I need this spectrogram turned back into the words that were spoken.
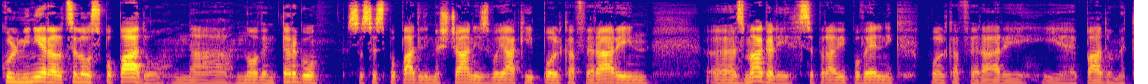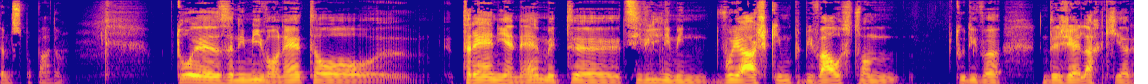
kulminiralo celo v spopadu na novem trgu, so se spopadli meščani z vojaki Polka Ferrari in zmagali, se pravi poveljnik Polka Ferrari je padel med tem spopadom. To je zanimivo, ne, to eh, trenje ne, med uh, civilnim in vojaškim prebivalstvom tudi v državah, kjer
